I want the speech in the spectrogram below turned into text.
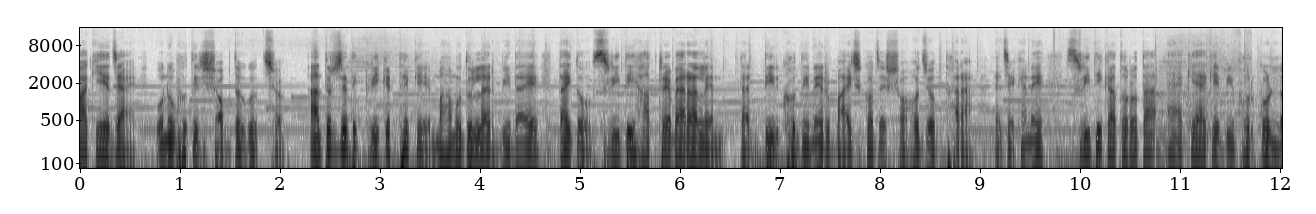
পাকিয়ে যায় অনুভূতির শব্দগুচ্ছ। আন্তর্জাতিক ক্রিকেট থেকে মাহমুদুল্লাহর বিদায়ে তাই তো স্মৃতি হাতড়ে বেড়ালেন তার দীর্ঘদিনের বাইশ গজের সহযোদ্ধারা, যেখানে স্মৃতিকাতরতা একে একে বিভোর করল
